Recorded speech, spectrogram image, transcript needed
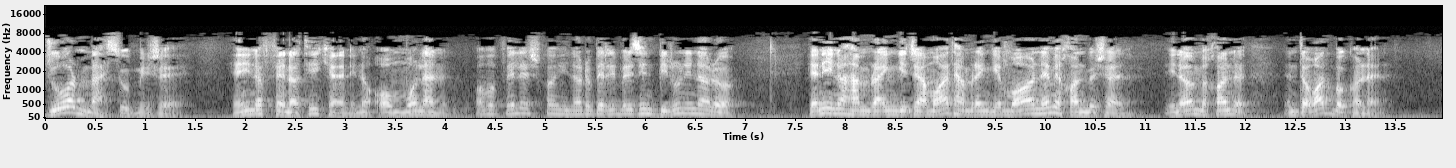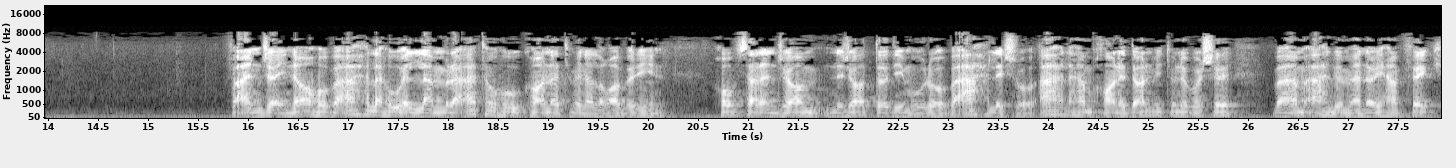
جرم محسوب میشه. یعنی اینا فناتیکن اینا امولن بابا فلش کن اینا رو بریزین بیرون اینا رو. یعنی اینا همرنگ جماعت همرنگ ما نمی‌خوان بشن. اینا می‌خوان انتقاد بکنن. فانجیناه و اهله الا امرأته کانت من الغابرین. خب سرانجام نجات دادیم او رو و اهلش رو اهل هم خاندان می‌تونه باشه و هم اهل به معنای هم فکر.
